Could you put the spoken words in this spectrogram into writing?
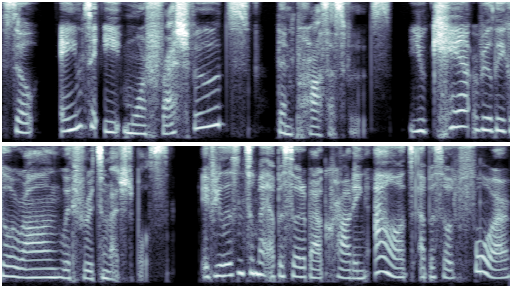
So aim to eat more fresh foods than processed foods. You can't really go wrong with fruits and vegetables. If you listen to my episode about crowding out, episode four,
